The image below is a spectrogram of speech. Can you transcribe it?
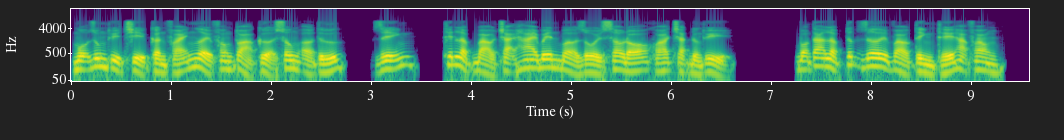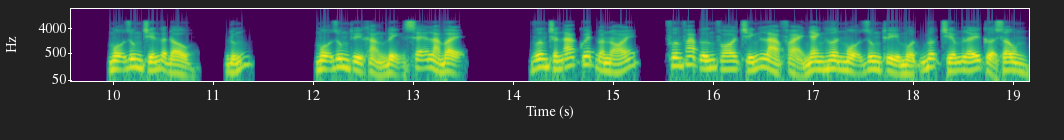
Mộ Dung Thủy chỉ cần phái người phong tỏa cửa sông ở Tứ, Dĩnh, thiết lập bảo trại hai bên bờ rồi sau đó khóa chặt đường thủy. Bọn ta lập tức rơi vào tình thế hạ phong. Mộ Dung Chiến gật đầu, đúng. Mộ Dung Thủy khẳng định sẽ làm vậy. Vương Trấn Ác quyết đoán nói, phương pháp ứng phó chính là phải nhanh hơn mộ dung thủy một bước chiếm lấy cửa sông.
